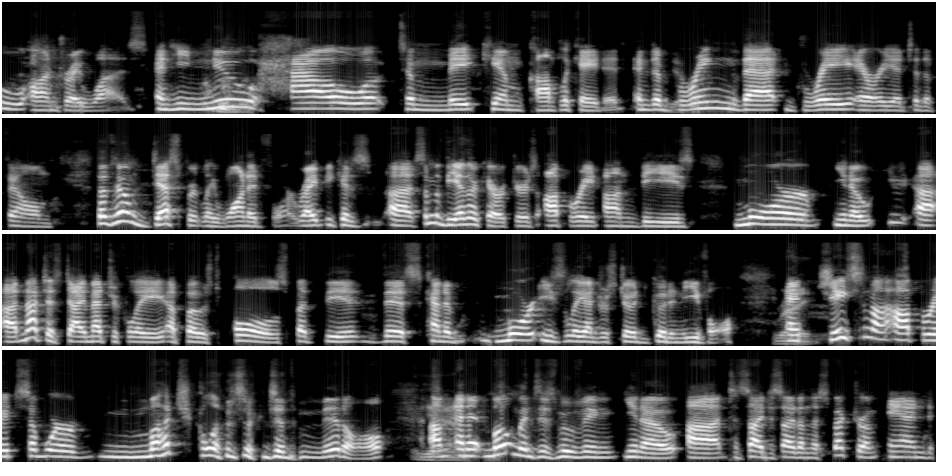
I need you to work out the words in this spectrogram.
who Andre was, and he knew how to make him complicated and to Yeah. bring that gray area to the film. The film desperately wanted for, right? Because uh, some of the other characters operate on these more, you know, uh, uh, not just diametrically opposed poles, but the this kind of more easily understood good and evil. Right. And Jason operates somewhere much closer to the middle um, and at moments is moving, you know, uh, to side to side on the spectrum. And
